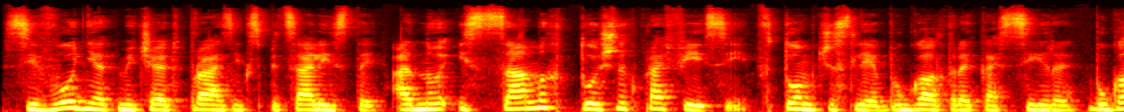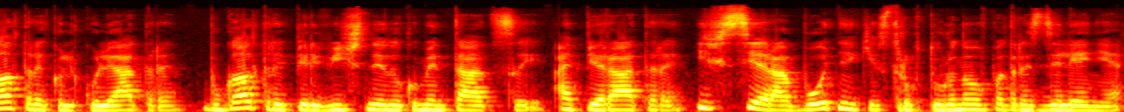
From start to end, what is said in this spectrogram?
Сегодня отмечают праздник специалисты одной из самых точных профессий, в том числе бухгалтеры-кассиры, бухгалтеры-калькуляторы, бухгалтеры первичной документации, операторы и все работники структурного подразделения.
